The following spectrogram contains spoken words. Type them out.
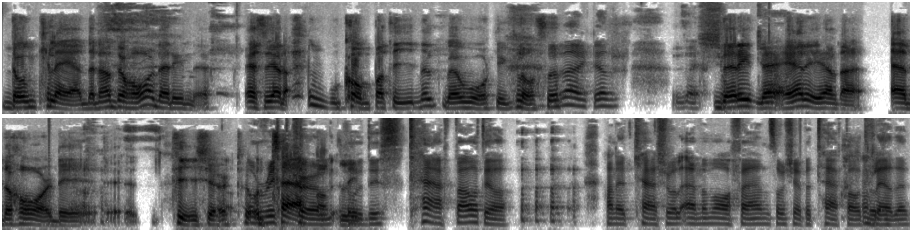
De kläderna du har där inne är så jävla okompatibelt med en walk-in closet. Verkligen. Det är så här Där inne är det jävla Ed Hardy eh, t-shirt Och Rick tap-out Curl hoodies. Tap-out ja. Han är ett casual MMA-fan som köper tap-out kläder.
